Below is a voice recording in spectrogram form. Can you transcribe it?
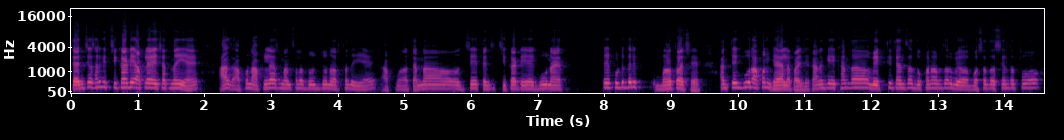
त्यांच्यासारखी चिकाटी आपल्या याच्यात नाही आहे. आज आपण आपल्याच माणसाला दोष देऊन अर्थ नाही आहे. आप त्यांना जे त्यांची चिकाटी आहे गुण आहेत ते कुठेतरी महत्त्वाचे आहे. आणि ते गुण आपण घ्यायला पाहिजे. कारण की एखादा व्यक्ती त्यांचा दुकानावर जर व्य- बसत असेल तर तो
